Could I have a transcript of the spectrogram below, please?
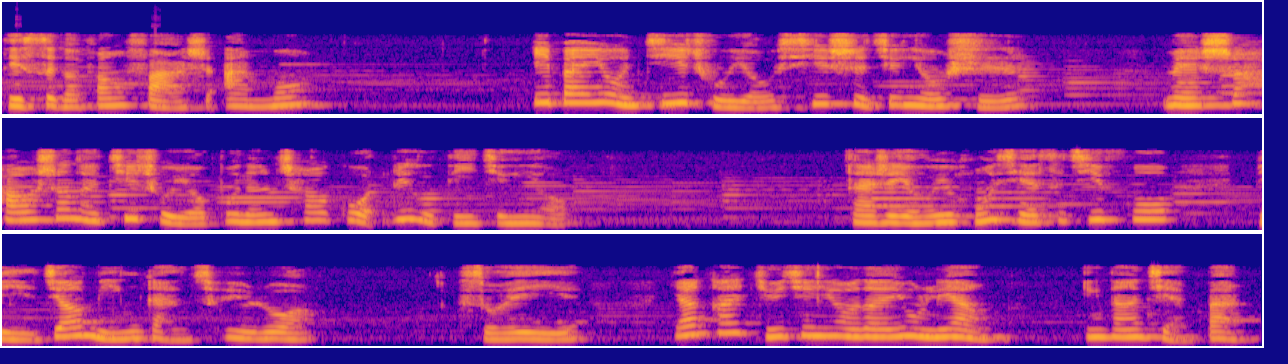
第四个方法是按摩。一般用基础油稀释精油时，每十毫升的基础油不能超过六滴精油。但是由于红血丝肌肤比较敏感脆弱，所以洋甘菊精油的用量应当减半。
